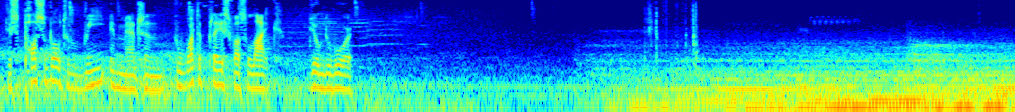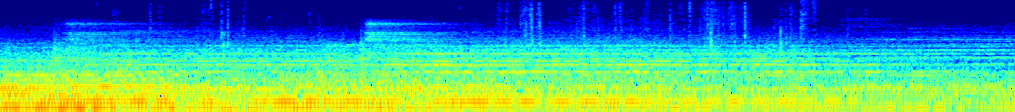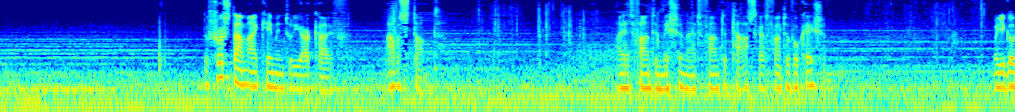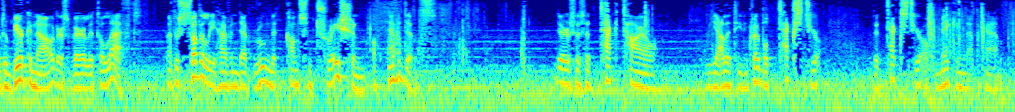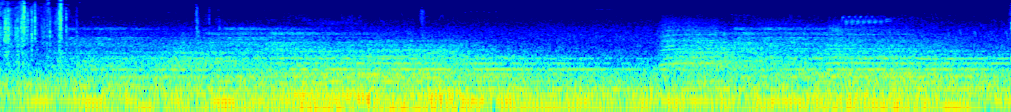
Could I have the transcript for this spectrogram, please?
it is possible to reimagine what the place was like during the war. First time I came into the archive, I was stunned. I had found a mission, I had found a task, I had found a vocation. When you go to Birkenau, there's very little left. And to suddenly have in that room that concentration of evidence, there's this a tactile reality, incredible texture, the texture of making that camp.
